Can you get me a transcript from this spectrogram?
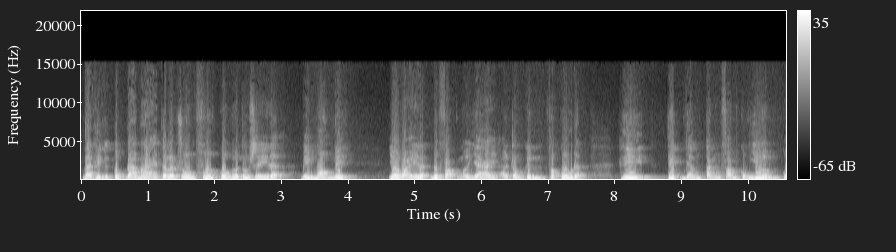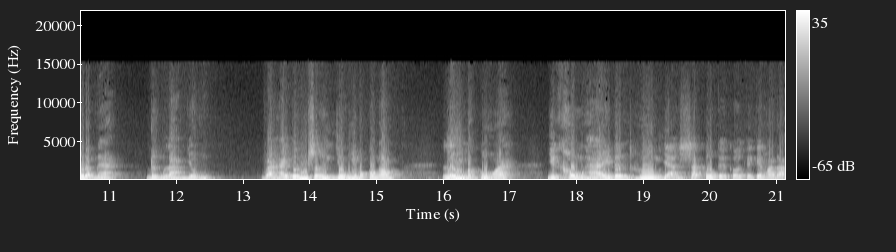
Đang khi cái cục đá mài tức là ruộng phước của người tu sĩ đó bị mòn đi. Do vậy đó đức phật mới dạy ở trong kinh pháp cú đó khi tiếp nhận tặng phẩm cúng dường của đàn na đừng lạm dụng và hãy ứng xử giống như một con ong lấy mặt của hoa nhưng không hại đến hương và sắc của cái, cái, cái cây hoa đó.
